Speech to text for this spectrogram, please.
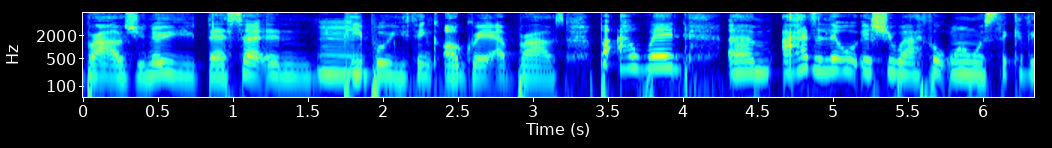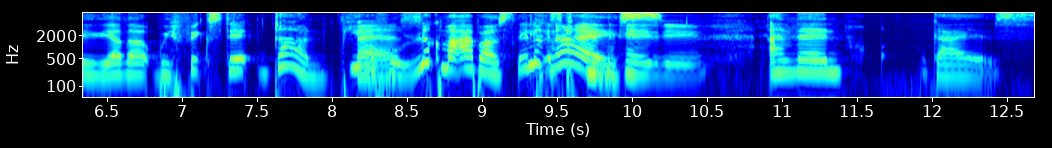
brows. You know, you there's certain Mm. people you think are great at brows. But I went. Um, I had a little issue where I thought one was thicker than the other. We fixed it. Done. Beautiful. Fairs. Look at my eyebrows. They look nice. And then, guys.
